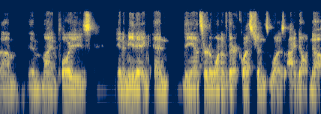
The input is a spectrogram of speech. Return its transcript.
um, my employees in a meeting and the answer to one of their questions was i don't know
